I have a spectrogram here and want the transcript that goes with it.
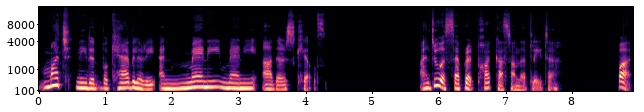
much needed vocabulary and many, many other skills. I'll do a separate podcast on that later. But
